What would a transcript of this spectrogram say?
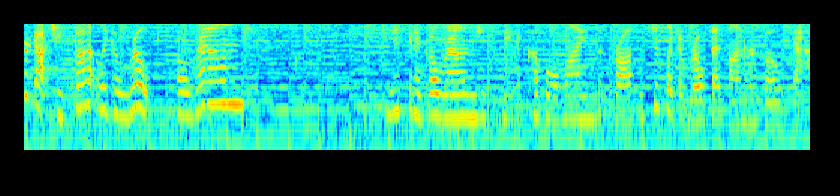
Forgot, she's got like a rope around. You're just gonna go around and just make a couple of lines across. It's just like a rope that's on her bow staff.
